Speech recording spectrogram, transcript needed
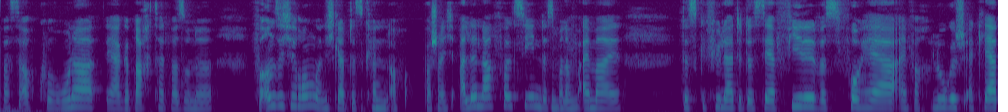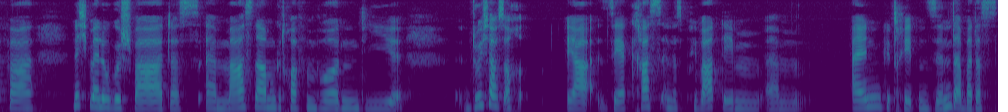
was auch Corona ja gebracht hat, war so eine Verunsicherung. Und ich glaube, das können auch wahrscheinlich alle nachvollziehen, dass man Mhm. auf einmal das Gefühl hatte, dass sehr viel, was vorher einfach logisch erklärt war, nicht mehr logisch war, dass ähm, Maßnahmen getroffen wurden, die durchaus auch ja sehr krass in das Privatleben ähm, eingetreten sind, aber dass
